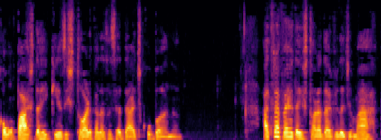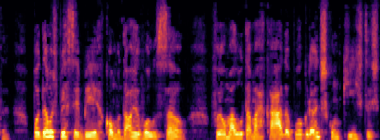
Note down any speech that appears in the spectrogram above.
como parte da riqueza histórica da sociedade cubana. Através da história da vida de Marta, podemos perceber como tal revolução foi uma luta marcada por grandes conquistas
